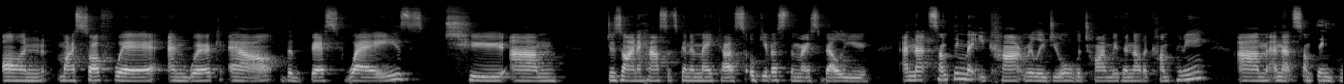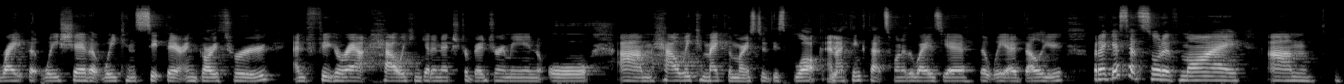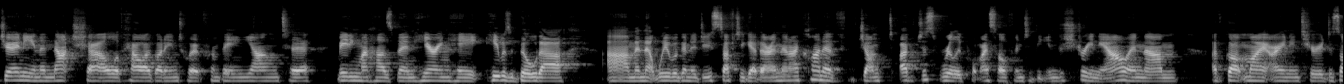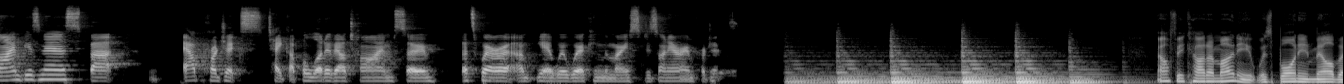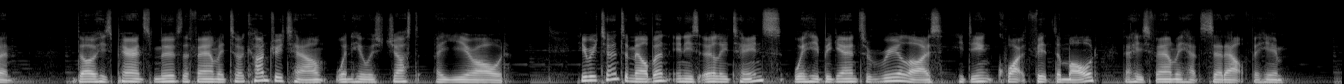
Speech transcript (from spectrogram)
on my software and work out the best ways to um, design a house that's going to make us or give us the most value. And that's something that you can't really do all the time with another company. Um, and that's something great that we share that we can sit there and go through and figure out how we can get an extra bedroom in or um, how we can make the most of this block. And yeah. I think that's one of the ways, yeah, that we add value. But I guess that's sort of my um, journey in a nutshell of how I got into it from being young to meeting my husband, hearing he he was a builder. Um, and that we were going to do stuff together. And then I kind of jumped, I've just really put myself into the industry now. And um, I've got my own interior design business, but our projects take up a lot of our time. So that's where um, yeah we're working the most is on our own projects. Alfie Cardamone was born in Melbourne, though his parents moved the family to a country town when he was just a year old. He returned to Melbourne in his early teens, where he began to realise he didn't quite fit the mould that his family had set out for him.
